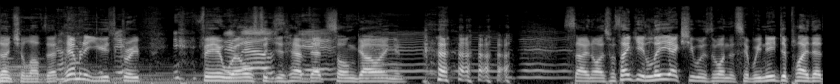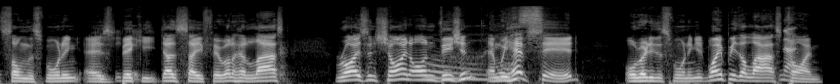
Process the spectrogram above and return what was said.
Don't you love that? How many youth group farewells did you have that song going? And so nice. Well, thank you. Lee actually was the one that said we need to play that song this morning as she Becci does say farewell. Her last rise and shine on Vision, and we have said already this morning it won't be the last No. time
